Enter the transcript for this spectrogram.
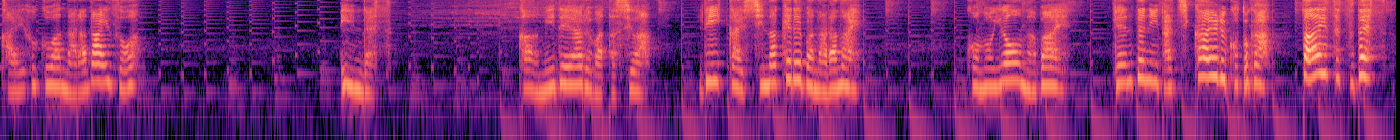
回復はならないぞ。いいんです。神である私は理解しなければならない。このような場合原手に立ち返ることが大切です。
